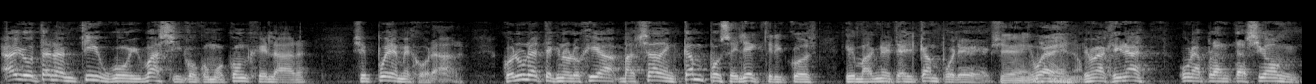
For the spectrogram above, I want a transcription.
algo tan antiguo y básico como congelar se puede mejorar con una tecnología basada en campos eléctricos y magnéticos, el campo eléctrico. Sí, bueno. Imaginás una plantación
